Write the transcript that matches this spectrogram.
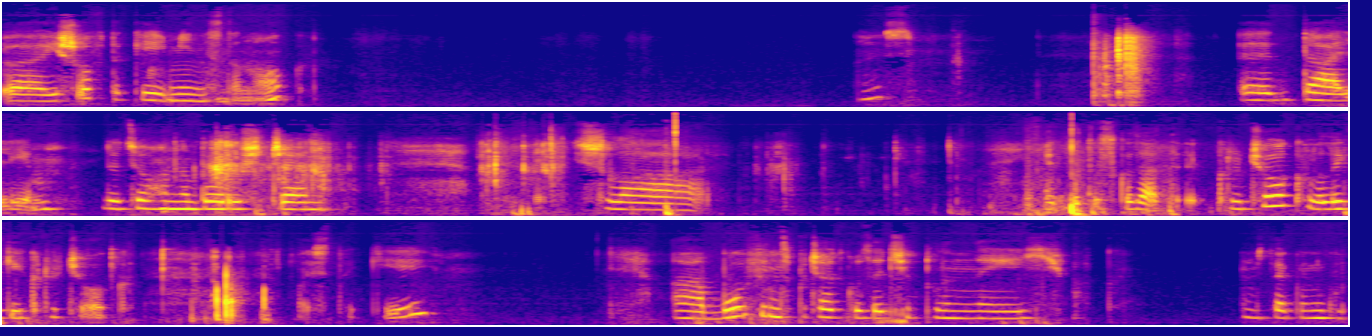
е, йшов такий міні-станок. Ось. Е, далі до цього набору ще йшла, як би то сказати, крючок, великий крючок. Ось такий. А був він спочатку зачіплений. Ось так він був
